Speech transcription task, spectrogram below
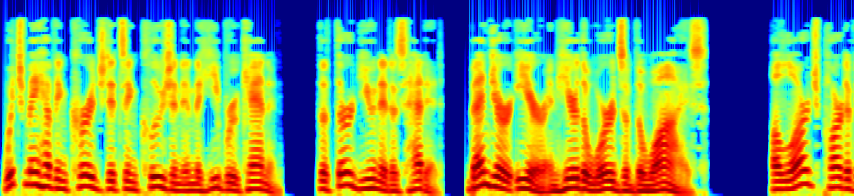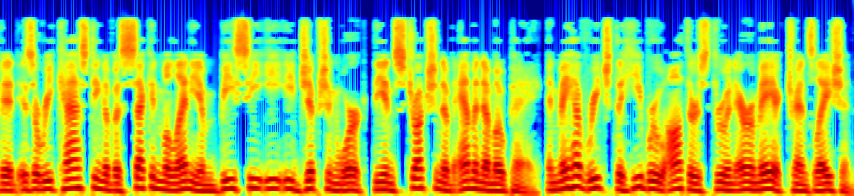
which may have encouraged its inclusion in the Hebrew canon. The third unit is headed, "Bend your ear and hear the words of the wise." A large part of it is a recasting of a 2nd millennium BCE Egyptian work, the Instruction of Amenemope, and may have reached the Hebrew authors through an Aramaic translation.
